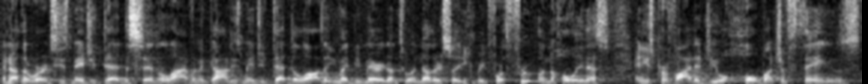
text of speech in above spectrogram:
In other words, He's made you dead to sin, alive unto God. He's made you dead to law, that you might be married unto another, so that you can bring forth fruit unto holiness. And He's provided you a whole bunch of things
